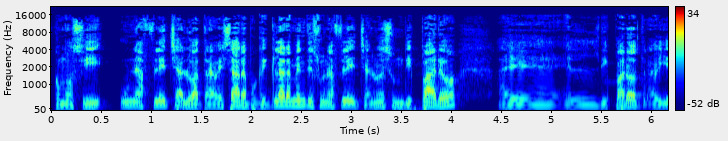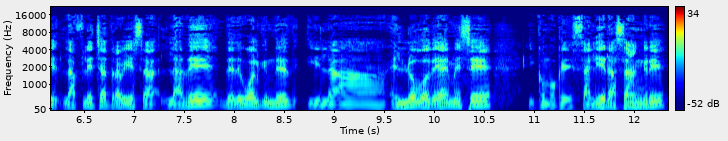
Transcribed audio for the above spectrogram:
como si una flecha lo atravesara, porque claramente es una flecha, no es un disparo. eh, el disparo, la flecha atraviesa la D de The Walking Dead y la, el logo de AMC y como que saliera sangre,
